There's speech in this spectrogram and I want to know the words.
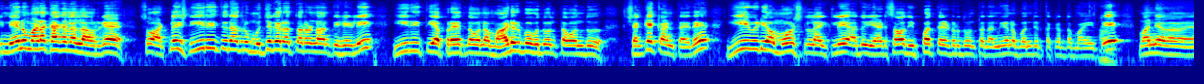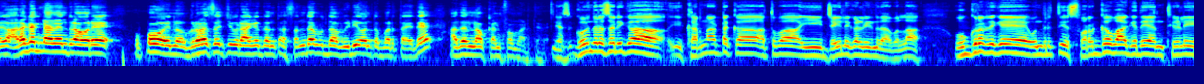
ಇನ್ನೇನು ಮಾಡೋಕ್ಕಾಗಲ್ಲ ಅವ್ರಿಗೆ? ಸೊ ಅಟ್ಲೀಸ್ಟ್ ಈ ರೀತಿಯಾದ್ರೂ ಮುಜುಗರ ತರೋಣ ಅಂತ ಹೇಳಿ ಈ ರೀತಿಯ ಪ್ರಯತ್ನವನ್ನು ಮಾಡಿರಬಹುದು ಅಂತ ಒಂದು ಶಂಕೆ ಕಾಣ್ತಾ ಇದೆ. ಈ ವಿಡಿಯೋ ಮೋಸ್ಟ್ ಲೈಕ್ಲಿ ಅದು ಎರಡು ಸಾವಿರದ ಇಪ್ಪತ್ತೆರಡರದು ಅಂತ ನನಗೇನೋ ಬಂದಿರತಕ್ಕಂಥ ಮಾಹಿತಿ. ಮಾನ್ಯ ಅರಗ ಜ್ಞಾನೇಂದ್ರ ಅವರೇ ಉಪ ಏನು ಗೃಹ ಸಚಿವರಾಗಿದ್ದಂಥ ಸಂದರ್ಭದ ವಿಡಿಯೋ ಅಂತ ಬರ್ತಾ ಇದೆ. ಅದನ್ನು ನಾವು ಕನ್ಫರ್ಮ್ ಮಾಡ್ತೇವೆ. ಎಸ್ ಗೋವಿಂದ್ರ ಸರ್ ಈಗ ಈ ಕರ್ನಾಟಕ ಅಥವಾ ಈ ಜೈಲುಗಳೇನಿದಾವಲ್ಲ ಉಗ್ರರಿಗೆ ಒಂದು ರೀತಿ ಸ್ವರ್ಗವಾಗಿದೆ ಅಂಥೇಳಿ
